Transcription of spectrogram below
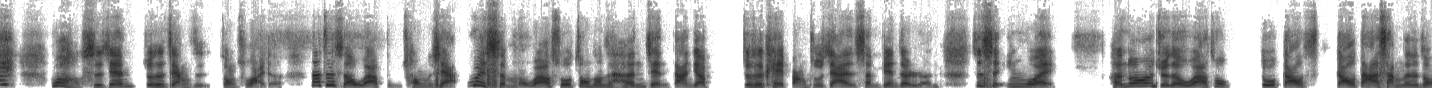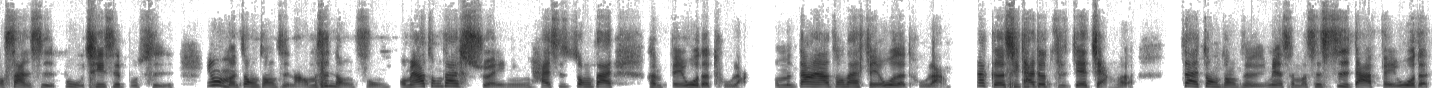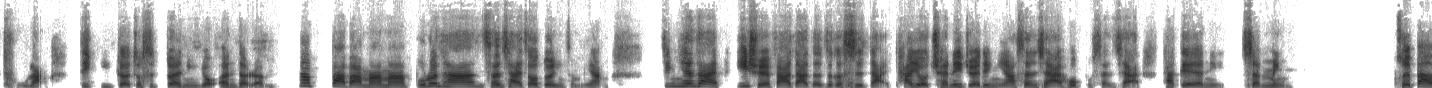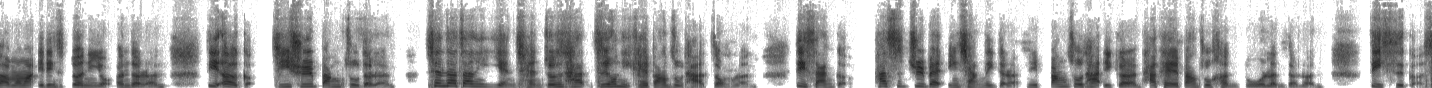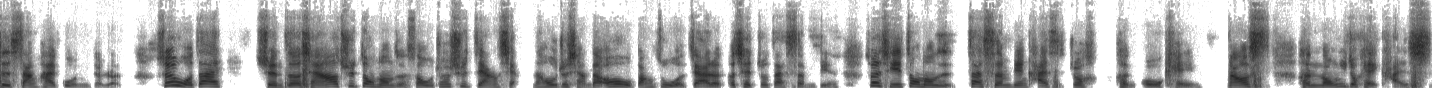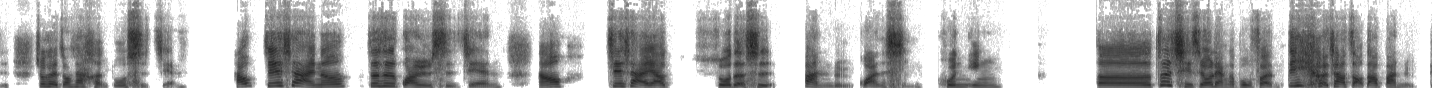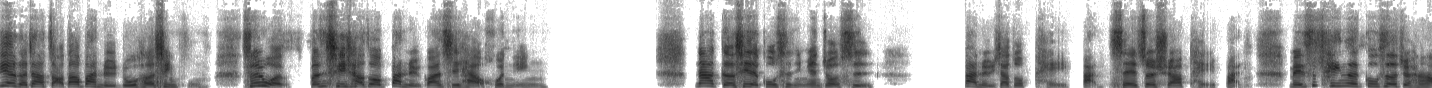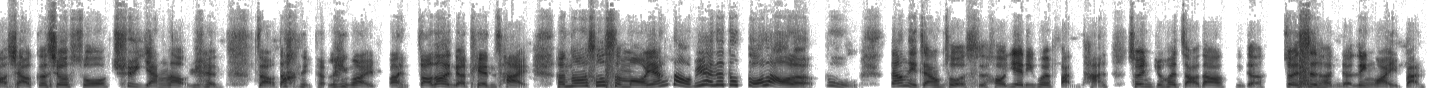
哇，时间就是这样子种出来的。那这时候我要补充一下，为什么我要说种种子很简单，要就是可以帮助家人身边的人？这是因为很多人会觉得我要做多高高大上的那种善事，不，其实不是，因为我们种种子嘛，我们是农夫，我们要种在水泥还是种在很肥沃的土壤？我们当然要种在肥沃的土壤。那格西他就直接讲了，在种种子里面，什么是四大肥沃的土壤？第一个就是对你有恩的人。那爸爸妈妈不论他生下来之后对你怎么样，今天在医学发达的这个时代，他有权利决定你要生下来或不生下来。他给了你生命，所以爸爸妈妈一定是对你有恩的人。第二个，急需帮助的人，现在在你眼前就是他，只有你可以帮助他这种人。第三个，他是具备影响力的人，你帮助他一个人，他可以帮助很多人的人。第四个是伤害过你的人，所以我在。选择想要去种种子的时候，我就会去这样想，然后我就想到，哦，我帮助我家人，而且就在身边，所以其实种种子在身边开始就很 OK，然后很容易就可以开始，就可以种下很多时间。好，接下来呢，这是关于时间，然后接下来要说的是伴侣关系、婚姻。呃，这其实有两个部分，第一个叫找到伴侣，第二个叫找到伴侣如何幸福。所以我分析叫做伴侣关系还有婚姻。那葛西的故事里面就是。伴侣叫做陪伴，谁最需要陪伴？每次听这个故事都觉得很好笑。格西就说去养老院找到你的另外一半，找到你的天菜。很多人说什么养老院那都多老了？不，当你这样做的时候，业力会反弹，所以你就会找到你的最适合你的另外一半。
